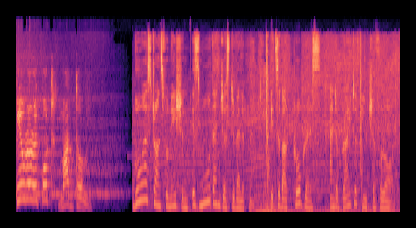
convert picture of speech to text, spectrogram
ব্যুরো রিপোর্ট, মাধ্যম Goa's transformation is more than just development. It's about progress and a brighter future for all.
